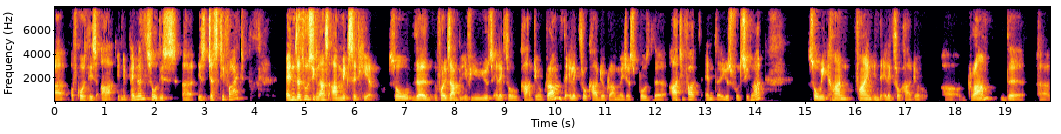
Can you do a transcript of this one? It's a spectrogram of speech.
Uh, of course, these are independent, so this uh, is justified. And the two signals are mixed here. So the, for example, if you use electrocardiogram, the electrocardiogram measures both the artifact and the useful signal. So we can find in the electrocardiogram the uh,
